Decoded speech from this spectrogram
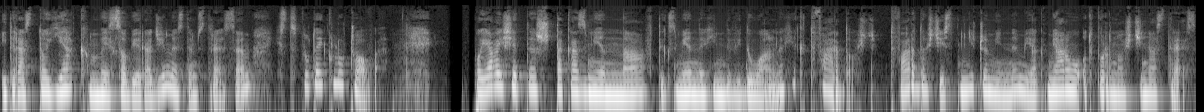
I teraz to, jak my sobie radzimy z tym stresem, jest tutaj kluczowe. Pojawia się też taka zmienna w tych zmiennych indywidualnych, jak twardość. Twardość jest niczym innym jak miarą odporności na stres.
